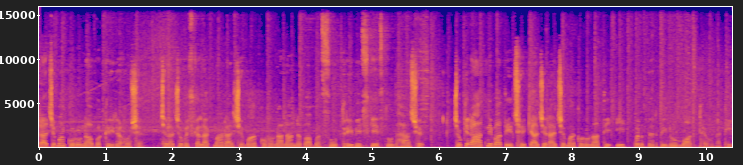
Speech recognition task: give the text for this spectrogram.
રાજ્યમાં કોરોના વકરી રહ્યો છે. છેલ્લા ચોવીસ કલાકમાં રાજ્યમાં કોરોનાના નવા બસો ત્રેવીસ કેસ નોંધાયા છે. જોકે રાહતની વાત એ છે કે આજે રાજ્યમાં કોરોનાથી એક પણ દર્દીનું મોત થયું નથી.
